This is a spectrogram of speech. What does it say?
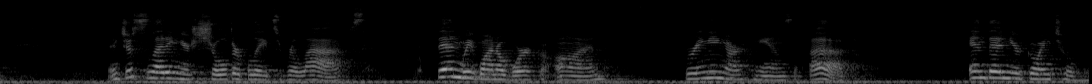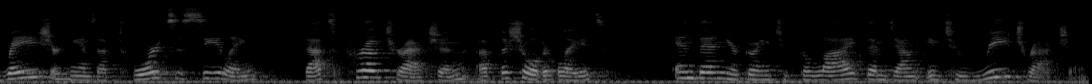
and just letting your shoulder blades relax, then we wanna work on bringing our hands up and then you're going to raise your hands up towards the ceiling that's protraction of the shoulder blades. And then you're going to glide them down into retraction.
